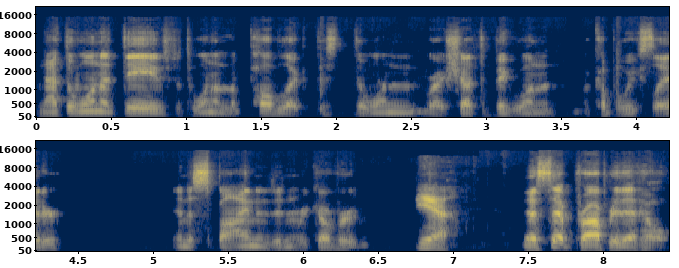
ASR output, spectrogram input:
not the one at Dave's, but the one on the public, the, the one where I shot the big one a couple weeks later in the spine and didn't recover it. Yeah. That's that property that held,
